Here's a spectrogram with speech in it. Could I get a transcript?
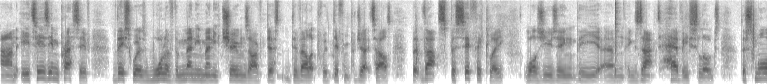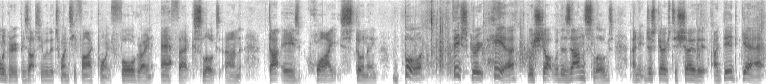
and it is impressive. This was one of the many, many tunes I've just developed with different projectiles, but that specifically was using the um, exact heavy slugs. The smaller group is actually with a 25.4 grain FX slugs and that is quite stunning. But this group here was shot with the Zan slugs and it just goes to show that I did get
